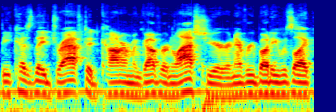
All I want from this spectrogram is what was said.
because they drafted Connor McGovern last year and everybody was like,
